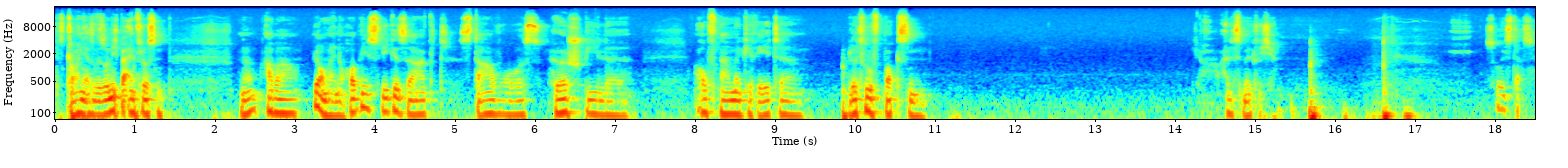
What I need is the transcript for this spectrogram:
das kann man ja sowieso nicht beeinflussen. Ne? Aber ja, meine Hobbys, wie gesagt, Star Wars, Hörspiele, Aufnahmegeräte, Bluetooth-Boxen, ja, alles Mögliche. So ist das.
